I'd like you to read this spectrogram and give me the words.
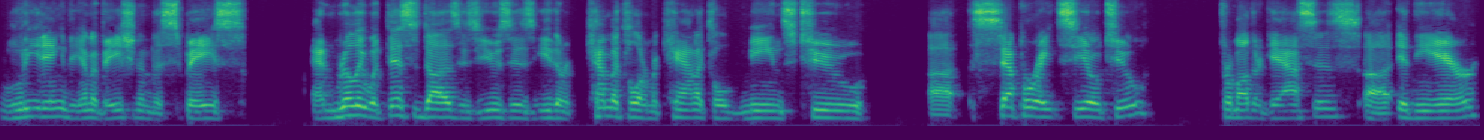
leading the innovation in this space. And really, what this does is uses either chemical or mechanical means to uh, separate CO2 from other gases uh, in the air,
